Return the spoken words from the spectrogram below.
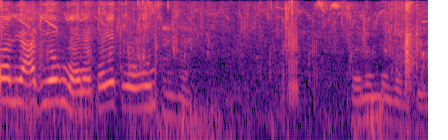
गाणेवाली आज येऊन नाही ना तर येते येऊन पहिल्यांदा करतो.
